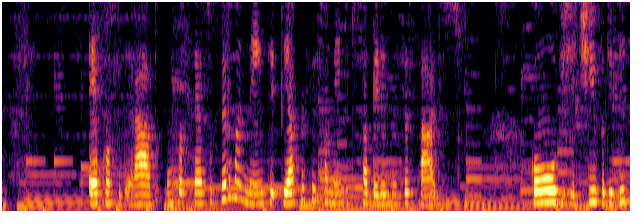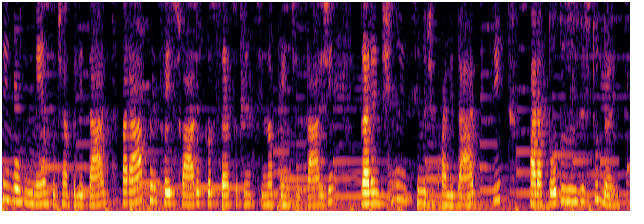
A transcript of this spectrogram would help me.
é considerado um processo permanente de aperfeiçoamento dos saberes necessários, com o objetivo de desenvolvimento de habilidades para aperfeiçoar o processo de ensino-aprendizagem, garantindo um ensino de qualidade para todos os estudantes.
